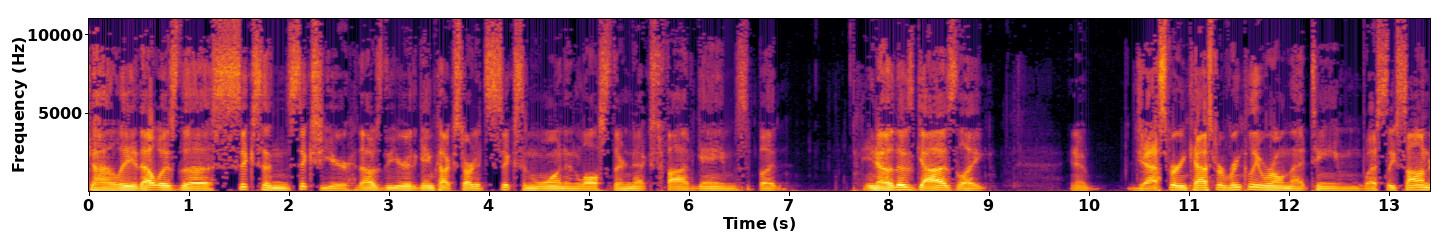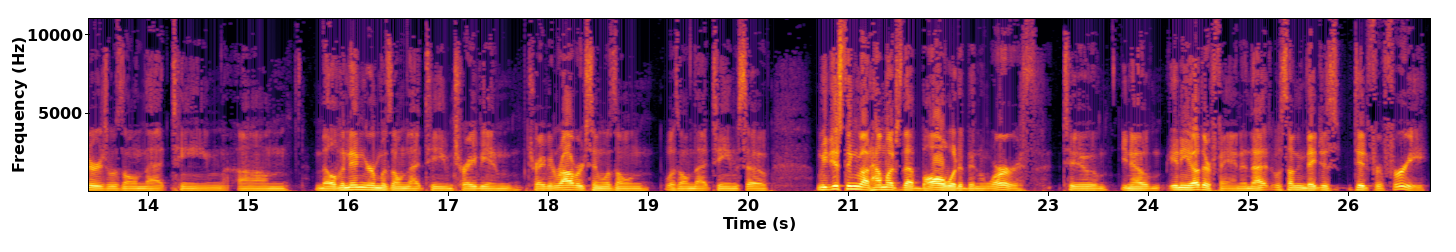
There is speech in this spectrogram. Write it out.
golly, that was the six and six year. That was the year the Gamecocks started six and one and lost their next five games. But, you know, those guys like, you know, Jasper and Casper Brinkley were on that team. Weslye Saunders was on that team. Um, Melvin Ingram was on that team. Travian Travian Robertson was on was on that team. So I mean, just think about how much that ball would have been worth to you know any other fan, and that was something they just did for free.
